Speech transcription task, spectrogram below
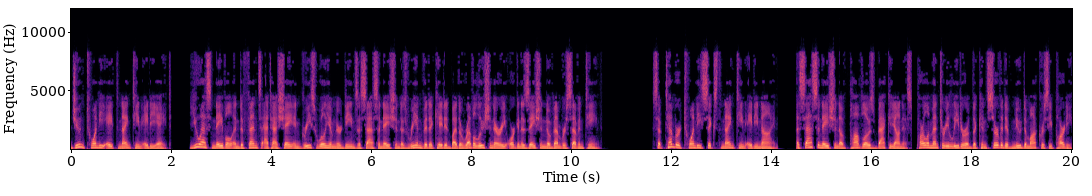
June 28, 1988. U.S. Naval and Defense Attaché in Greece William Nordeen's assassination is reinvindicated by the Revolutionary Organization November 17. September 26, 1989. Assassination of Pavlos Bakoyannis, parliamentary leader of the conservative New Democracy Party,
